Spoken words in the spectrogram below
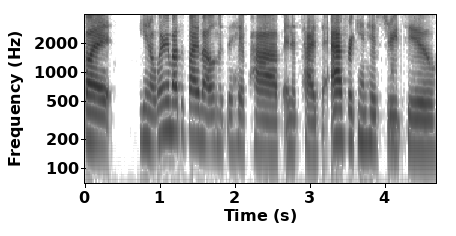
but you know, learning about the five elements of hip hop and its ties to African history too.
